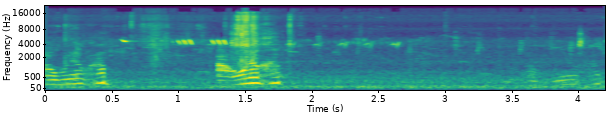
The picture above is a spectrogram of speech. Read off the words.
เอาแล้วครับ เอาแล้วครับ เอาแล้วครับ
